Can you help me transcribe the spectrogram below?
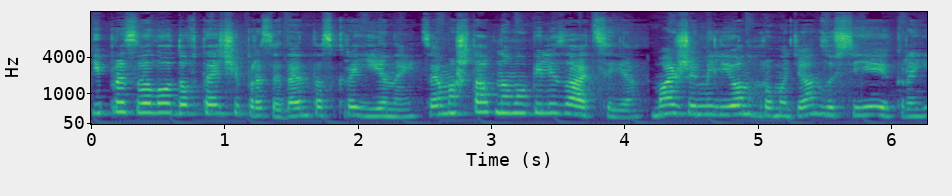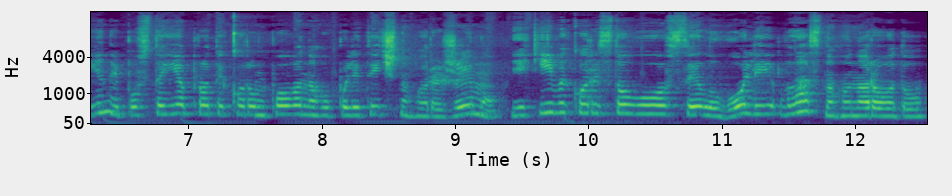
і призвело до втечі президента з країни. Це масштабна мобілізація. Майже мільйон громадян з усієї країни повстає проти корумпованого політичного режиму, який використовував силу волі власного народу.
